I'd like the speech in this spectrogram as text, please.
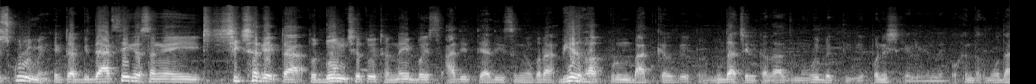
स्कूल में एकटा विद्यार्थी के संगे ई शिक्षक एकटा तो डोम छै तो ओहिठाम नहि बैस। आदि इत्यादि संगे ओकरा भेदभावपूर्ण बात करके मुद्दा चल कऽ अदालत में ओहि व्यक्ति के पनिश कयल गेलै। अखन तक मुद्दा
